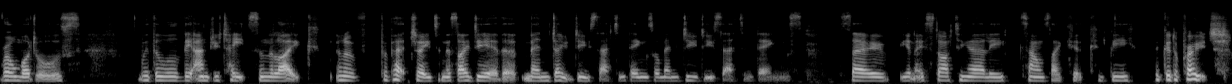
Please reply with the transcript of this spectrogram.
role models with all the Andrew Tates and the like, kind of perpetuating this idea that men don't do certain things or men do do certain things. So, you know, starting early sounds like it could be a good approach.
